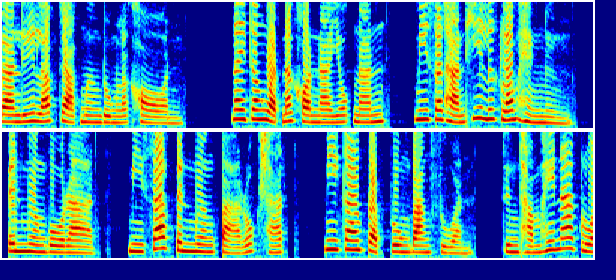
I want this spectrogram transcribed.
การณ์ลี้ลับจากเมืองดงละคร ในจังหวัดนครนายกนั้น มีสถานที่ลึกลับแห่งหนึ่ง เป็นเมืองโบราณ มีซากเป็นเมืองป่ารกชัด มีการปรับปรุงบางส่วน จึงทำให้น่ากลัว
